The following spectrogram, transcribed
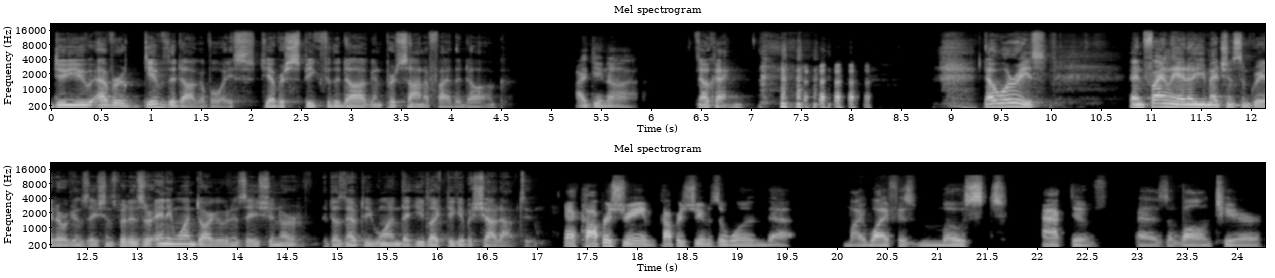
Do you ever give the dog a voice? Do you ever speak for the dog and personify the dog? I do not. Okay. no worries. And finally, I know you mentioned some great organizations, but is there any one dog organization, or it doesn't have to be one, that you'd like to give a shout out to? Yeah, Copper's Dream. Copper's Dream is the one that my wife is most active as a volunteer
